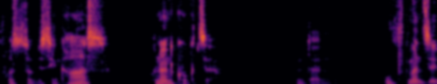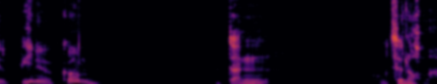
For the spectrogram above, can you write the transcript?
frisst so 'n bisschen Gras und dann guckt sie. Und dann ruft man sie: „Biene, komm!“ Und dann guckt sie noch mal.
